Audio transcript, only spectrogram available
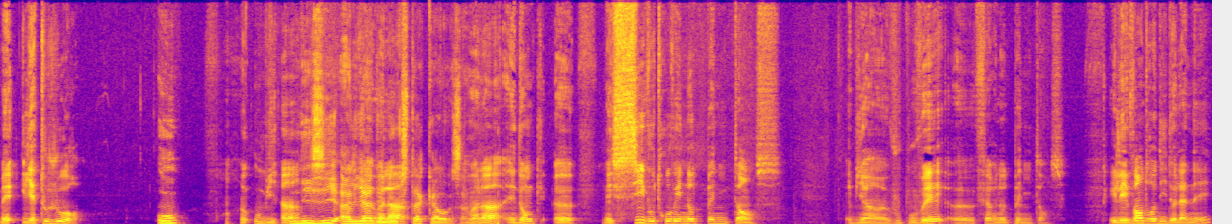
Mais il y a toujours ou, ou bien. Nisi alia de Voilà. luxta causa. Voilà, et donc, euh, mais si vous trouvez une autre pénitence, eh bien, vous pouvez euh, faire une autre pénitence. Et les vendredis de l'année,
